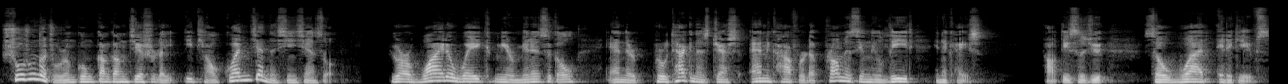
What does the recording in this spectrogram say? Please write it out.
书中的主人公刚刚揭示了一条关键的新线索。You are wide awake mere minutes ago, and the protagonist just uncovered a promising new lead in the case。好，第四句，So what it gives?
